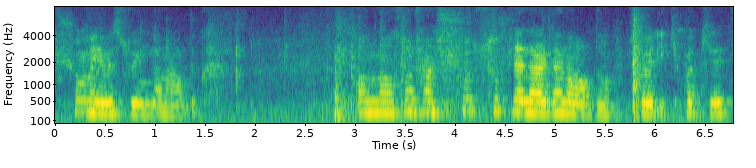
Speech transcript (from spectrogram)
Şu meyve suyundan aldık. Ondan sonra şu suflelerden aldım. Şöyle iki paket.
